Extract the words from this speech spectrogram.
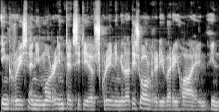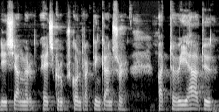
increase any more intensity of screening that is already very high in, in these younger age groups contracting cancer. But we have to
